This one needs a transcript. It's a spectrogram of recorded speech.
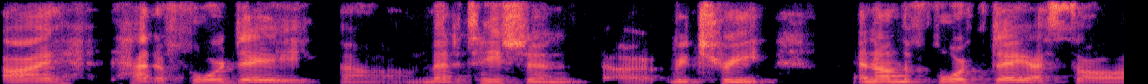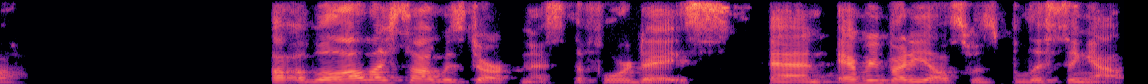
I had a four day uh, meditation uh, retreat. And on the fourth day, I saw uh, well, all I saw was darkness the four days, and everybody else was blissing out.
